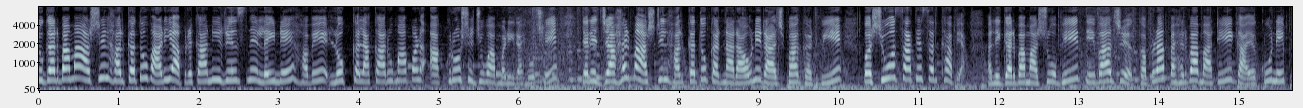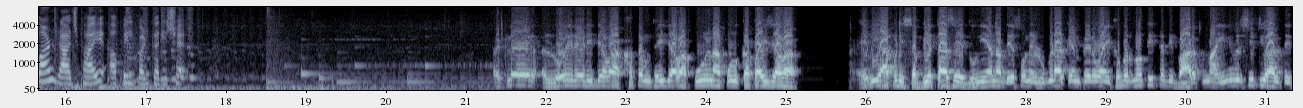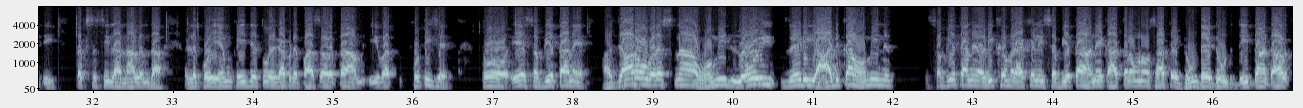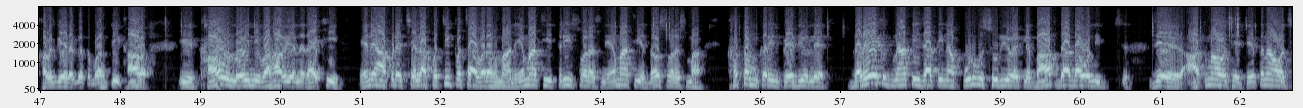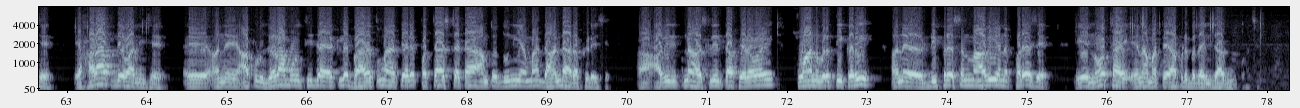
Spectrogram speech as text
તો ગરબામાં અશ્લીલ હરકતો વાળી આ પ્રકારની રીલ્સને લઈને હવે લોક કલાકારોમાં પણ આક્રોશ જોવા મળી રહ્યો છે. ત્યારે જાહેરમાં અશ્લીલ હરકતો કરનારાઓને રાજભા ગઢવીએ પશુઓ સાથે સરખાવ્યા અને ગરબામાં શોભે તેવા જ કપડાં પહેરવા માટે ગાયકોને પણ રાજભાએ અપીલ પણ કરી છે. એટલે લોહી રેડી દેવા, ખતમ થઈ જવા, કુળના કુળ કપાઈ જવા એવી આપણી સભ્યતા છે. દુનિયાના દેશોને લુગડા કેમ પહેરવા એ ખબર નહોતી. તેથી ભારતમાં યુનિવર્સિટીઓ હાલતી હતી. તક્ષશિલા નાલંદા. એટલે કોઈ એમ કહી દેતું હોય કે આપણે પાછળ એ વાત ખોટી છે. તો એ સભ્યતાને હજારો વર્ષના હોમી લોહી રેડી હાડકા હોમી સભ્યતાને અડીખમ રાખેલી સભ્યતા અનેક આક્રમણો સાથે ઢૂંઢે ઢૂંઢ દીધા ઢાળ ખળગે, રગત, વહતી ખાળ. એ ખાવ લોહીની વહાવી અને રાખી એને આપણે છેલ્લા પચી પચાસ વર્ષમાં એમાંથી ત્રીસ વર્ષ ને એમાંથી દસ વર્ષમાં ખતમ કરીને પેઢીઓ લે દરેક જ્ઞાતિ જાતિના પૂર્વ સૂર્યો એટલે બાપ દાદાઓની જે આત્માઓ છે, ચેતનાઓ છે, એ હરાપ દેવાની છે. અને આપણું જળામૂળ થઈ જાય એટલે ભારતમાં અત્યારે પચાસ ટકા આમ તો દુનિયામાં ગાંડા રખડે છે. આવી રીતના અશ્લીલતા ફેરવાય શ્વાન વૃત્તિ કરી અને ડિપ્રેશનમાં આવી અને ફરે છે. એ ન થાય, એના માટે આપણે બધાને જાગવું પડશે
